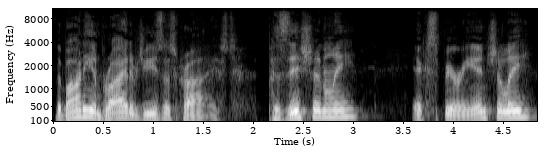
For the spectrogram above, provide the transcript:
The body and bride of Jesus Christ, positionally, experientially,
